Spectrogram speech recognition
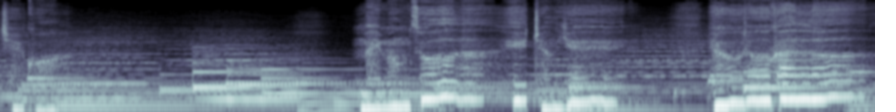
结果，美梦做了一整夜，有多快乐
